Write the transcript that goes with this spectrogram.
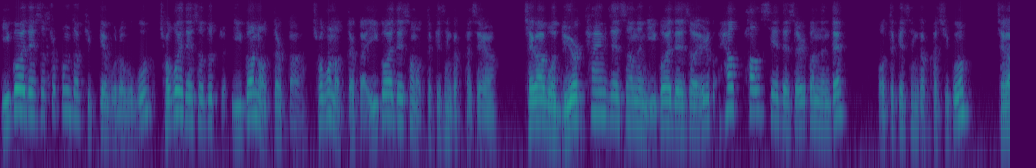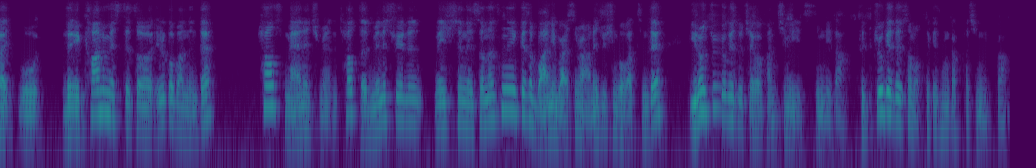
이거에 대해서 조금 더 깊게 물어보고 저거에 대해서도 좀- 이건 어떨까 저건 어떨까 이거에 대해서는 어떻게 생각하세요? 제가 뭐 뉴욕 타임즈에서는 이거에 대해서 읽, health policy에 대해서 읽었는데 어떻게 생각하시고 제가 뭐 The Economist에서 읽어봤는데 health management, health administration에서는 선생님께서 많이 말씀을 안 해주신 것 같은데 이런 쪽에도 제가 관심이 있습니다. 그쪽에 대해서는 어떻게 생각하십니까?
